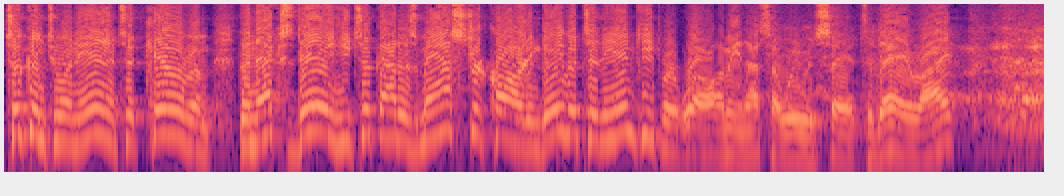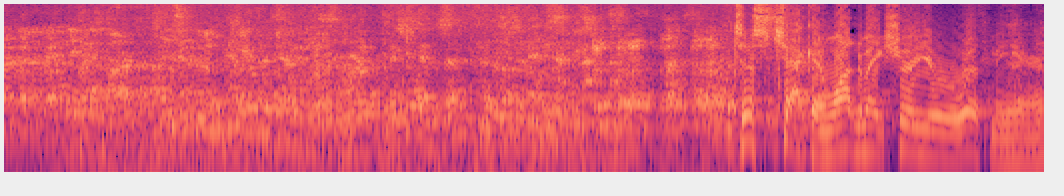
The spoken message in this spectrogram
took him to an inn, and took care of him. The next day, he took out his MasterCard and gave it to the innkeeper. Well, I mean, that's how we would say it today, right? Just checking, wanting to make sure you were with me here.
